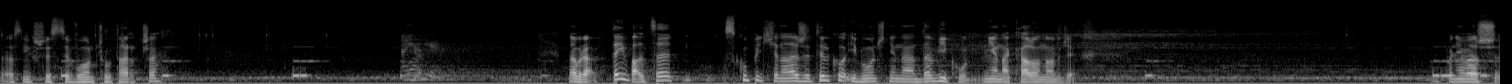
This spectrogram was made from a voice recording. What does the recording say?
Teraz niech wszyscy włączą tarczę. Dobra, w tej walce skupić się należy tylko i wyłącznie na Dawiku, nie na Kalonordzie. Ponieważ y,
